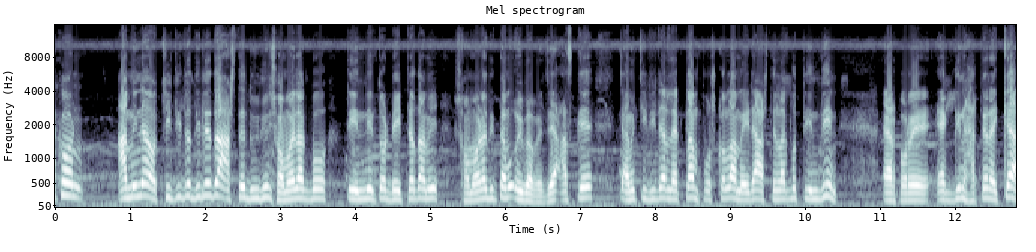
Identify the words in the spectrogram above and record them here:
এখন আমি না, চিঠি তো দিলে তো আসতে দুই দিন সময় লাগবো, তিন দিন তো ডেটটা তো আমি সময়টা দিতাম ওইভাবে যে আজকে আমি চিঠিটা লিখলাম, পোস্ট করলাম, এইটা আসতে লাগবো তিন দিন এরপরে একদিন হাতে রাখা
